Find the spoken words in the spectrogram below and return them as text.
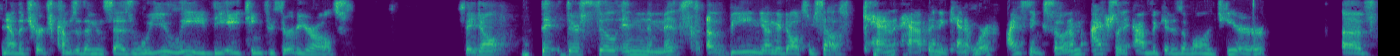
and now the church comes to them and says will you lead the 18 through 30 year olds they don't they, they're still in the midst of being young adults themselves can it happen and can it work i think so and i'm actually an advocate as a volunteer of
